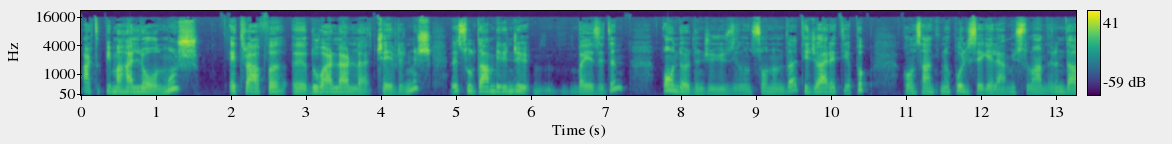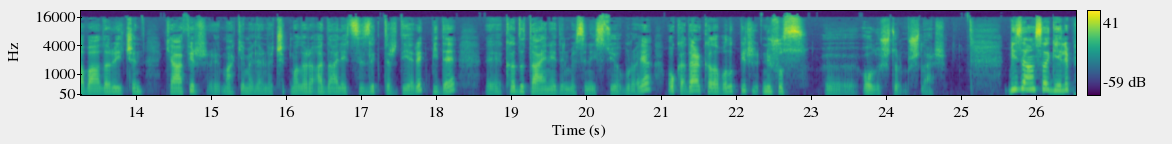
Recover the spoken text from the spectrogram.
Artık bir mahalle olmuş. Etrafı duvarlarla çevrilmiş ve Sultan 1. Bayezid'in 14. yüzyılın sonunda ticaret yapıp Konstantinopolis'e gelen Müslümanların davaları için kafir e, mahkemelerine çıkmaları adaletsizliktir diyerek bir de e, kadı tayin edilmesini istiyor buraya. O kadar kalabalık bir nüfus e, oluşturmuşlar. Bizans'a gelip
